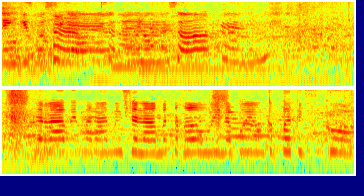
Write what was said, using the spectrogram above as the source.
Thank you po sa tulong na sa akin. Maraming maraming salamat. Nakauwi na po yung kapatid ko.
